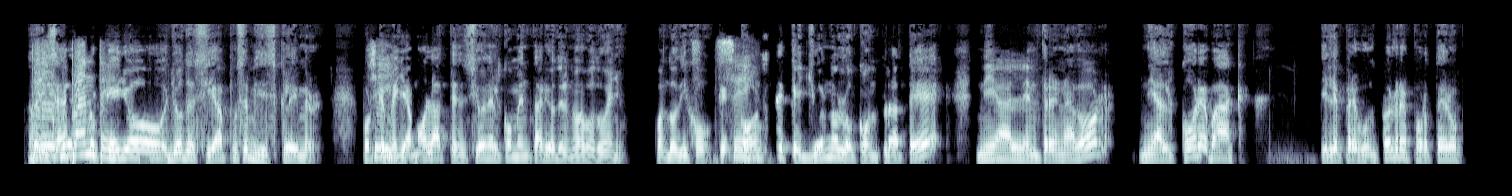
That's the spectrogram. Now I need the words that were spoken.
preocupante. yo, yo decía, puse mi disclaimer, porque me llamó la atención el comentario del nuevo dueño, cuando dijo que conste que yo no lo contraté ni al entrenador ni al coreback y le preguntó el reportero,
